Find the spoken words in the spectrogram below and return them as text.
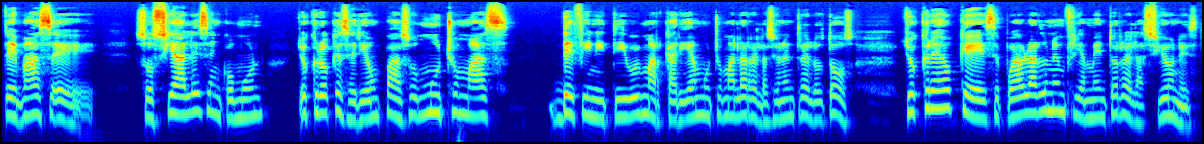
temas eh, sociales en común, yo creo que sería un paso mucho más definitivo y marcaría mucho más la relación entre los dos. Yo creo que se puede hablar de un enfriamiento de relaciones,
